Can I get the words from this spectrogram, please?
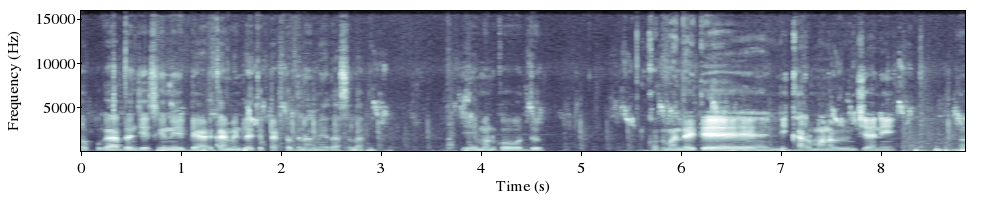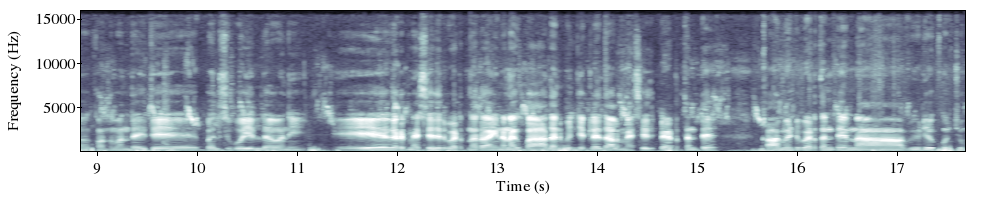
తప్పుగా అర్థం చేసుకుని బ్యాడ్ కామెంట్లు అయితే పెట్టద్దు నా మీద అసలు. ఏమనుకోవద్దు. కొంతమంది అయితే నీ కర్మ అనుభవించి అని కొంతమంది అయితే బలిసిపోయి వెళ్ళావని ఏ మెసేజ్లు పెడుతున్నారు అయినా నాకు బాధ అనిపించట్లేదు. అలా మెసేజ్ పెడుతుంటే కామెంట్ పెడుతుంటే నా వీడియో కొంచెం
